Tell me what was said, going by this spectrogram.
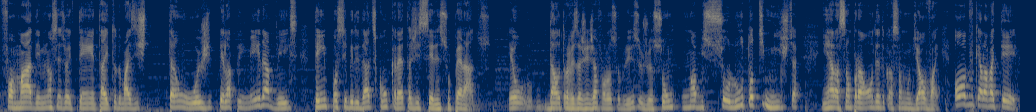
formado em 1980 e tudo mais, estão hoje, pela primeira vez, têm possibilidades concretas de serem superados. Eu, da outra vez a gente já falou sobre isso, Ju, eu sou um, um absoluto otimista em relação para onde a educação mundial vai. Óbvio que ela vai ter,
